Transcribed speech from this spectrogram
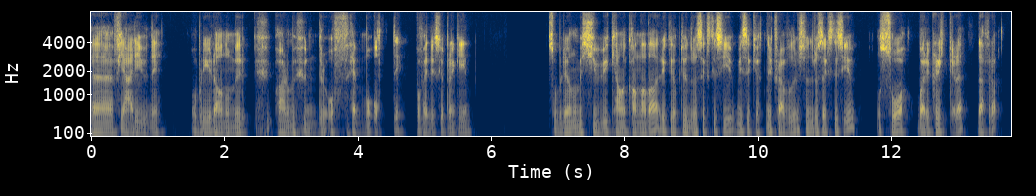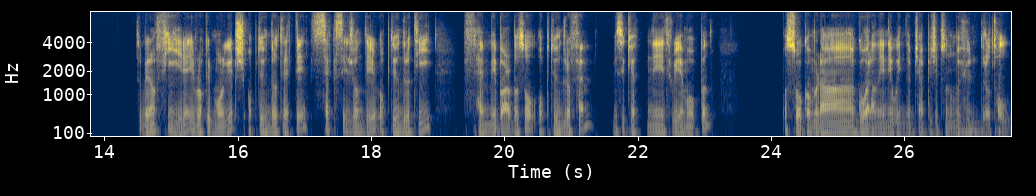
eh, 4. juni. Og blir da nummer, er nummer 185 på FedEx Cup-rankingen. Så blir han nummer 20 i Canada, rykker opp til 167, mister cutten i Travelers, 167. Og så bare klikker det derfra. Så blir han fire i Rocket Mortgage, opp til 130. Seks i John Deere, opp til 110 fem i Barbasol opp til 105, mister cutten i 3M Open. Og så kommer da, går han inn i Windham Championship som nummer 112.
